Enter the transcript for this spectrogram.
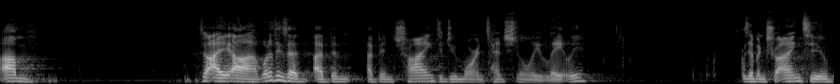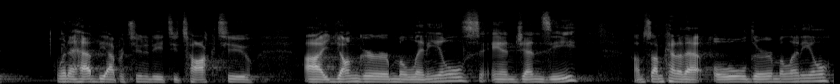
Um, so I, uh, one of the things I've, I've, been, I've been trying to do more intentionally lately is I've been trying to, when I have the opportunity to talk to uh, younger millennials and Gen Z, um, so I'm kind of that older millennial,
